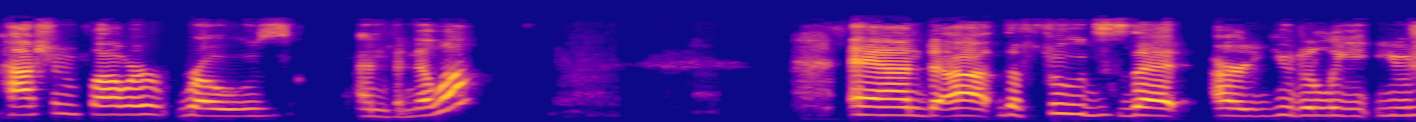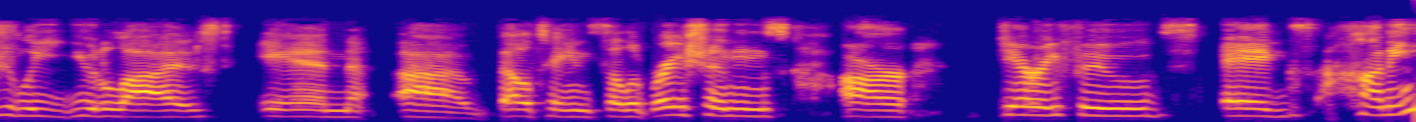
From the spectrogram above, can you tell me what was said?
passion flower, rose, and vanilla. And uh, the foods that are usually usually utilized in uh, Beltane celebrations are dairy foods, eggs, honey,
